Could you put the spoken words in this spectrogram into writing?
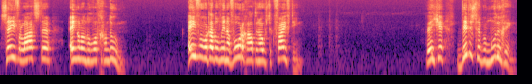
zeven laatste engelen nog wat gaan doen. Even wordt dat nog weer naar voren gehaald in hoofdstuk 15. Weet je, dit is de bemoediging.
